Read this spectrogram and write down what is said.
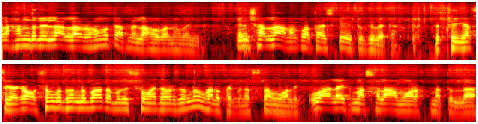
আলহামদুলিল্লাহ আল্লাহর রহমতে আপনি লাভবান হবেন। ইনশাল্লাহ আমার কথা আজকে এটুকুই বেটার তো ঠিক আছে কাকা অসংখ্য ধন্যবাদ আমাদের সময় দেওয়ার জন্য। ভালো থাকবেন। আসসালামু আলাইকুম। ওয়ালাইকুম আসসালাম রহমতুল্লাহ।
